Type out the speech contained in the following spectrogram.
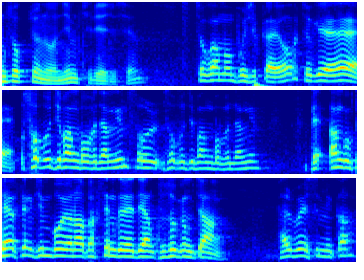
홍석준 의원님 질의해 주세요. 저거 한번 보실까요? 저게 서부지방법원장님, 서울 서부지방법원장님, 대- 한국대학생 진보연합 학생들에 대한 구속영장 발부했습니까?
